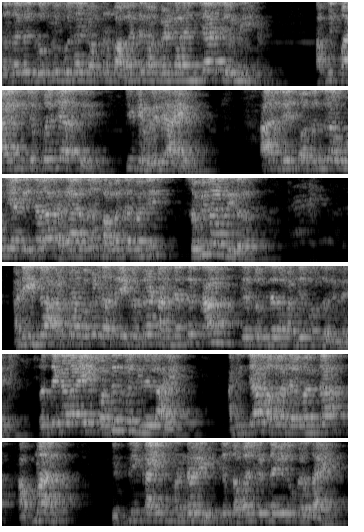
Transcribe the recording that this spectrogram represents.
तथागत गौतम बुद्ध डॉक्टर बाबासाहेब आंबेडकरांच्या चरणी आपली पायाची चप्पल जी असते ती ठेवलेली आहे. आज देश स्वतंत्र होऊन या देशाला खऱ्या अर्थानं बाबासाहेबांनी संविधान दिलं. आणि इथं अठरा पकड जाते एकत्र आणण्याचं काम या संविधाना माध्यमातून झालेलं आहे. प्रत्येकाला एक स्वातंत्र्य दिलेलं आहे. आणि त्या बाबासाहेबांचा अपमान इथली काही मंडळी जे समाजकंटकी तो करत आहे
